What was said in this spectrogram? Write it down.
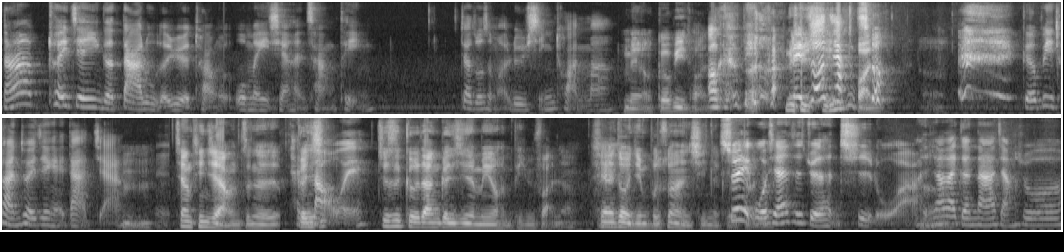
然后推荐一个大陆的乐团，我我们以前很常听，叫做什么？旅行团吗？没有隔壁团。哦，隔壁团，旅行团，讲错。隔壁团推荐给大家，嗯嗯，这样听起来真的很老哎、就是歌单更新的没有很频繁啊，现在都已经不算很新的歌单。所以我现在是觉得很赤裸啊，很像在跟大家讲说，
